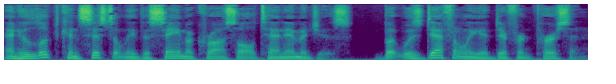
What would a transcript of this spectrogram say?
and who looked consistently the same across all 10 images, but was definitely a different person.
